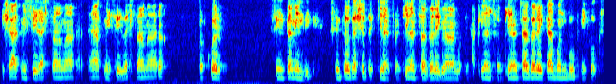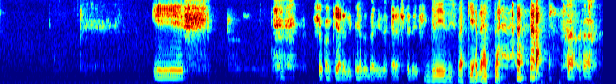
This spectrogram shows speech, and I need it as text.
és átmész éles, számá, átmész éles számára, akkor szinte mindig, szinte az esetek 99%-ában 99 bukni fogsz. És sokan kérdezik, mi az a devizakereskedés. Blaze is megkérdezte.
